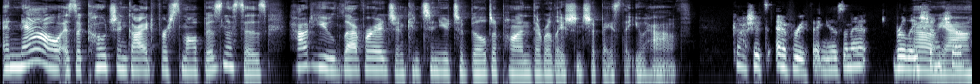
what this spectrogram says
And now, as a coach and guide for small businesses, how do you leverage and continue to build upon the relationship base that you have? Gosh, it's everything, isn't it? Relationships. Oh, yeah.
